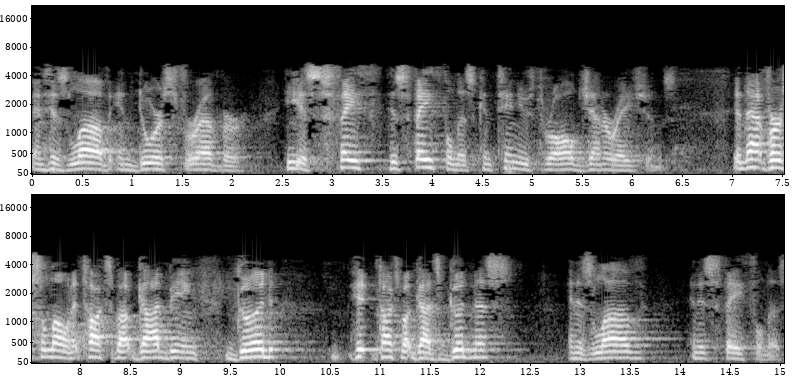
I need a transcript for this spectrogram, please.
and his love endures forever. He is faith, his faithfulness continues through all generations. In that verse alone, it talks about God being good. It talks about God's goodness and His love and His faithfulness.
